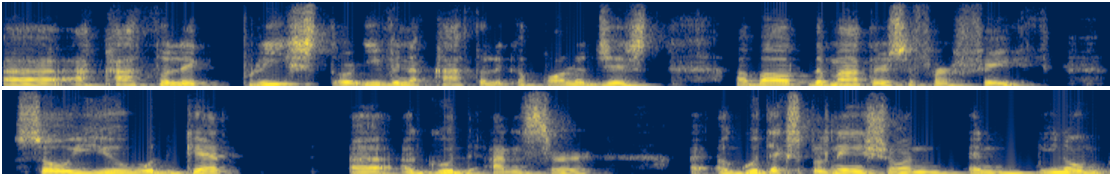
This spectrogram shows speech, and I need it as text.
uh, a Catholic priest or even a Catholic apologist about the matters of our faith. So you would get uh, a good answer, a good explanation. And, you know,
